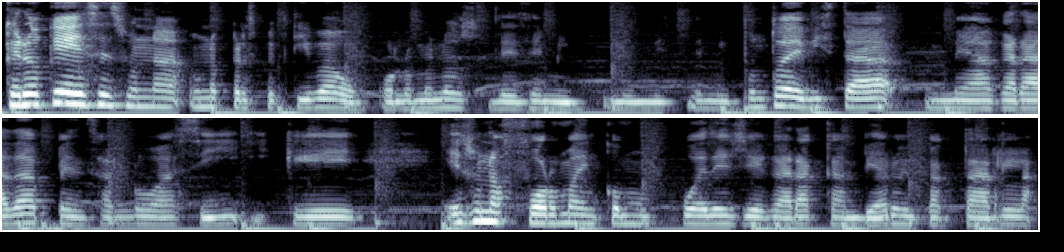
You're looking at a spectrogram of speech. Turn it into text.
Creo que esa es una, una perspectiva, o por lo menos desde mi, de mi, punto de vista, me agrada pensarlo así y que es una forma en cómo puedes llegar a cambiar o impactar la,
